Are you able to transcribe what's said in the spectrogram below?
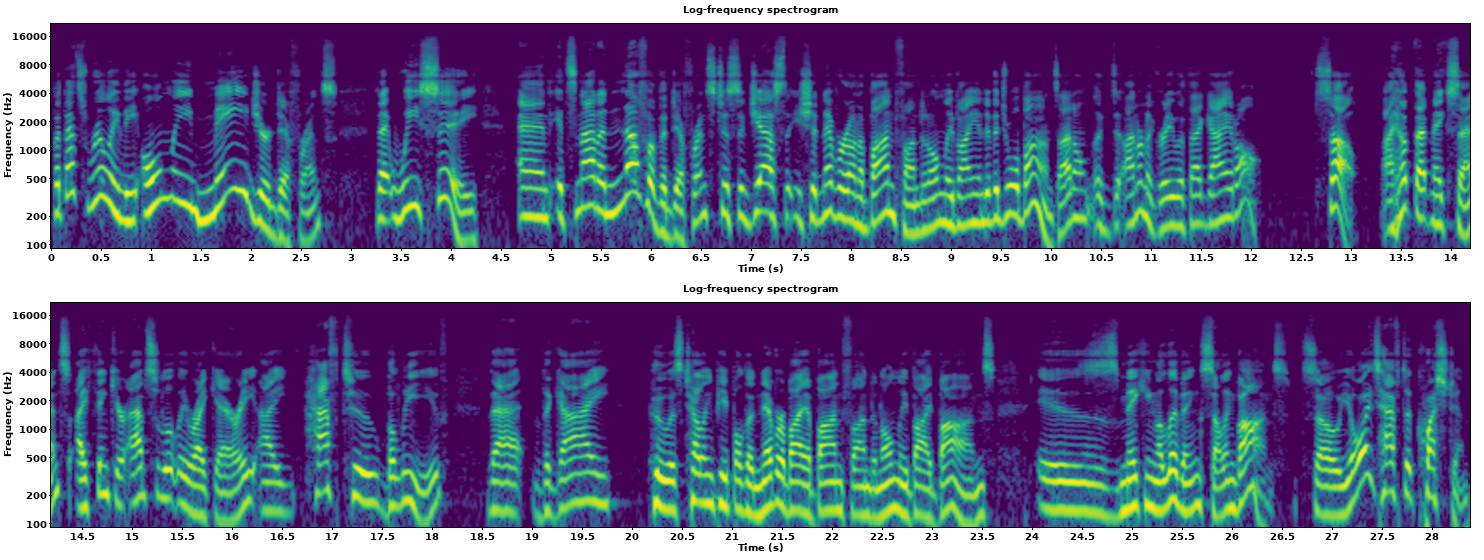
But that's really the only major difference that we see. And it's not enough of a difference to suggest that you should never own a bond fund and only buy individual bonds. I don't, I don't agree with that guy at all. So, I hope that makes sense. I think you're absolutely right, Gary. I have to believe that the guy who is telling people to never buy a bond fund and only buy bonds is making a living selling bonds. So you always have to question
